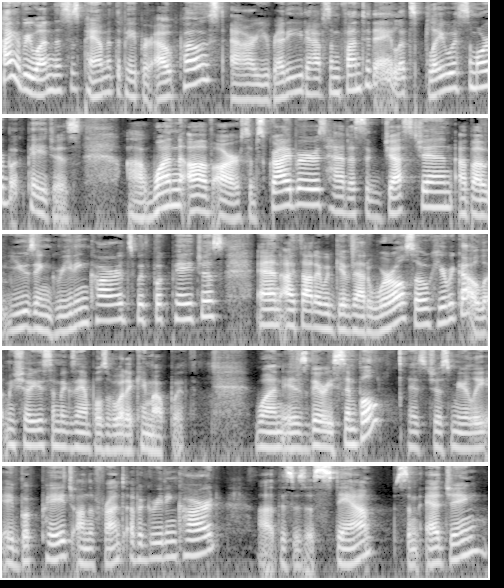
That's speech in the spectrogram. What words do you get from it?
Hi everyone, this is Pam at the Paper Outpost. Are you ready to have some fun today? Let's play with some more book pages. Uh, one of our subscribers had a suggestion about using greeting cards with book pages, and I thought I would give that a whirl. So here we go. Let me show you some examples of what I came up with. One is very simple. It's just merely a book page on the front of a greeting card. Uh, this is a stamp, some edging,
